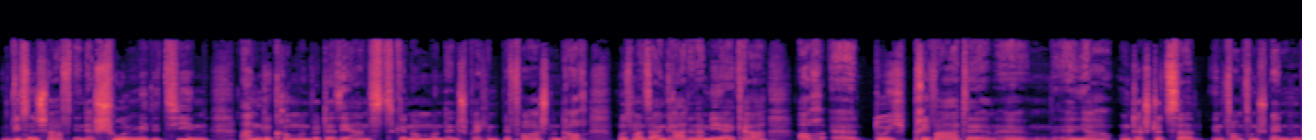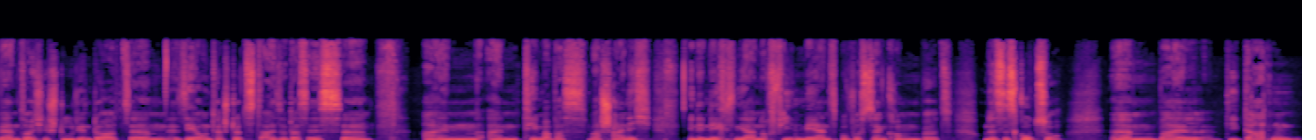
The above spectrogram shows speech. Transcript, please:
Wissenschaft, in der Schulmedizin angekommen und wird da sehr ernst genommen und entsprechend beforscht. Und auch, muss man sagen, gerade in Amerika auch äh, durch private äh, ja, Unterstützer in Form von Spenden werden solche Studien dort ähm, sehr unterstützt. Also das ist äh, ein, ein Thema, was wahrscheinlich in den nächsten Jahren noch viel mehr ins Bewusstsein kommen wird. Und das ist gut so, ähm, weil die Daten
